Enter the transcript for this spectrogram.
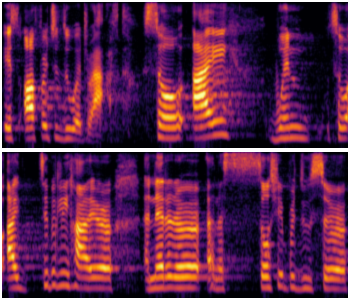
is offer to do a draft. So I when so I typically hire an editor, an associate producer,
